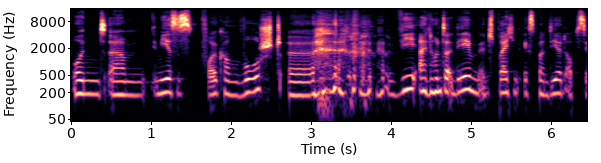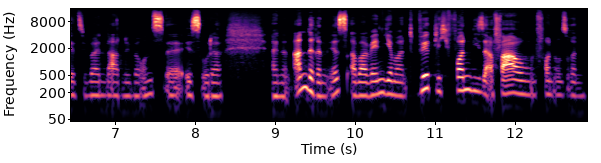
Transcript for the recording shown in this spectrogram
Und ähm, mir ist es vollkommen wurscht, äh, wie ein Unternehmen entsprechend expandiert, ob es jetzt über einen Laden über uns äh, ist oder einen anderen ist. Aber wenn jemand wirklich von dieser Erfahrung und von unseren,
